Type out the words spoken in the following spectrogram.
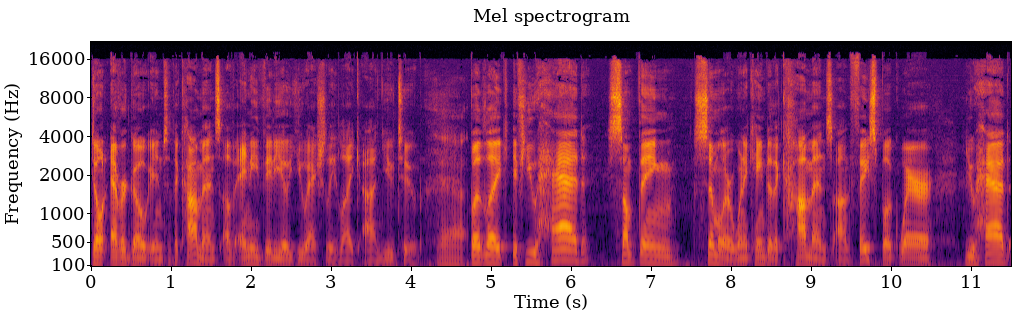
don't ever go into the comments of any video you actually like on YouTube yeah. but like if you had something similar when it came to the comments on Facebook where you had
